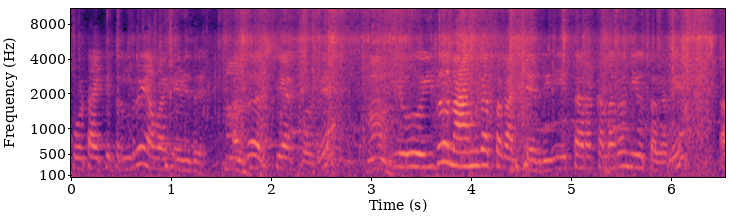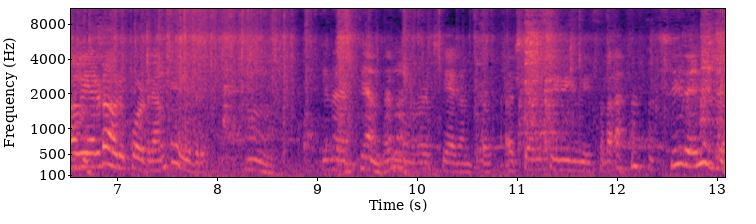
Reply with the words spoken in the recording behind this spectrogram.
ಫೋಟೋ ಹಾಕಿದ್ರಲ್ರಿ ಅವಾಗ ಹೇಳಿದ್ರಿ. ಅದು ಅರ್ಶಿ ಹಾಕೊಡ್ರಿ ಹ್ಮ್. ಇವು ಇದು ನಾನ್ಗ ತಗೊಂತ ಹೇಳಿದ್ರಿ. ಈ ತರ ಕಲರ್ ನೀವು ತಗೋರಿ. ಅವು ಎರಡು ಅವ್ರಿಗೆ ಕೊಡ್ರಿ ಅಂತ ಹೇಳಿದ್ರಿ. ಹ್ಞೂ ಇದು ಅರ್ಸಿ ಅಂತ ಅರ್ಶಿ ಅಂತ. ಸೀರೆಗೆ ಮೀಸಲ ಸೀರೆ ಏನಿದೆ?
